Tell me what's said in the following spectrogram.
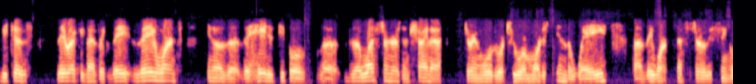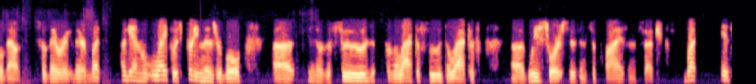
because they recognize like they they weren't you know the the hated people the the Westerners in China during World War II were more just in the way. Uh, they weren't necessarily singled out, so they were there. But again, life was pretty miserable. Uh, you know, the food, the lack of food, the lack of uh, resources and supplies and such. But it's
